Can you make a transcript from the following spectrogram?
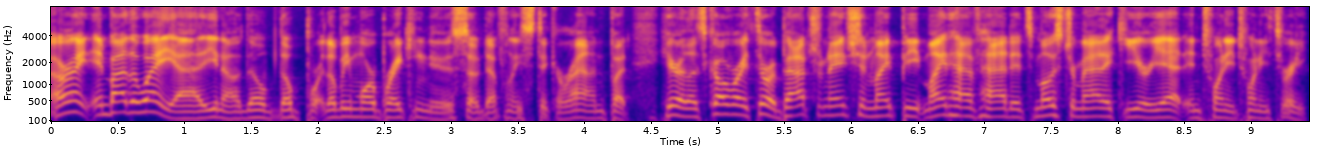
All right, and by the way, uh, you know there'll, there'll there'll be more breaking news, so definitely stick around. But here, let's go right through it. Bachelor Nation might be might have had its most dramatic year yet in 2023.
